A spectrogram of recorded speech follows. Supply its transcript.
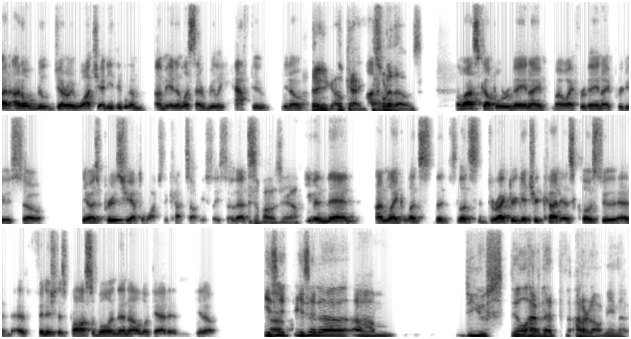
I, I don't really generally watch anything I'm, I'm in unless I really have to. You know, there you go. Okay, it's one of those. The last couple, Ruvé and I, my wife Ruvé and I produced. So, you know, as a producer, you have to watch the cuts, obviously. So I that's suppose, yeah. even then, I'm like, let's let's let's director get your cut as close to and as finished as possible, and then I'll look at it. You know, Is Uh, it is it a um? Do you still have that? I don't know. I mean, uh,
